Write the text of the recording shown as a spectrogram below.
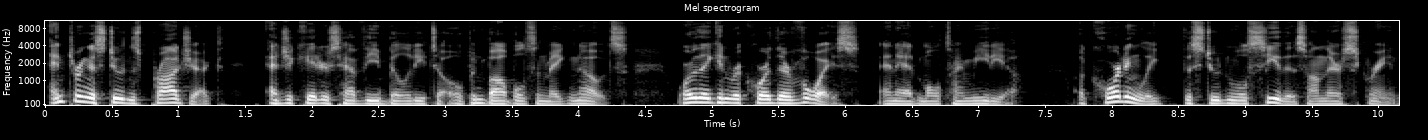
Entering a student's project, educators have the ability to open bubbles and make notes, or they can record their voice and add multimedia. Accordingly, the student will see this on their screen.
